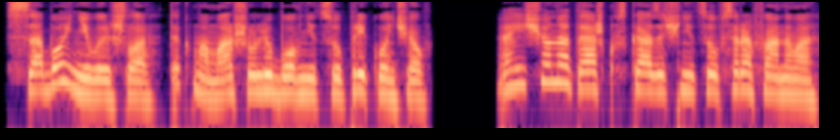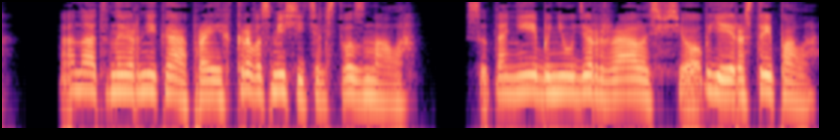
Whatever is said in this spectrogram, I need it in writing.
С собой не вышло, так мамашу, любовницу, прикончил. А еще Наташку, сказочницу в Сарафаново. Она-то наверняка про их кровосмесительство знала. Сатанея бы не удержалась, все бы ей растрепала.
